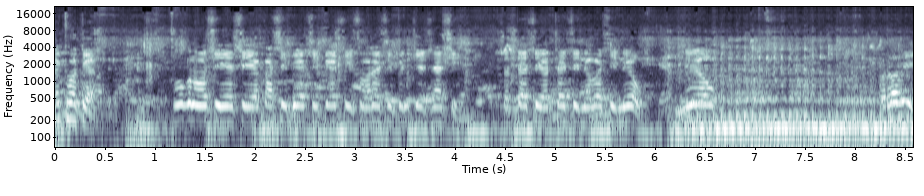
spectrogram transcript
અઠોતેર ઓગણસી એંસી એકાસી બ્યાસી ત્યાસી ચોરાસી પંચ્યાસી સત્યાસી અઠ્યાસી નવાસી નેવું. નેવું. રવિ.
